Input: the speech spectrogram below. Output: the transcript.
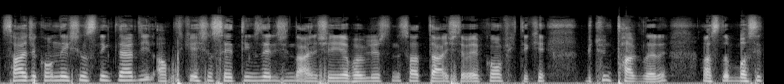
sadece connections linkler değil application settingsler için de aynı şeyi yapabilirsiniz. Hatta işte web config'teki bütün tagları aslında basit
